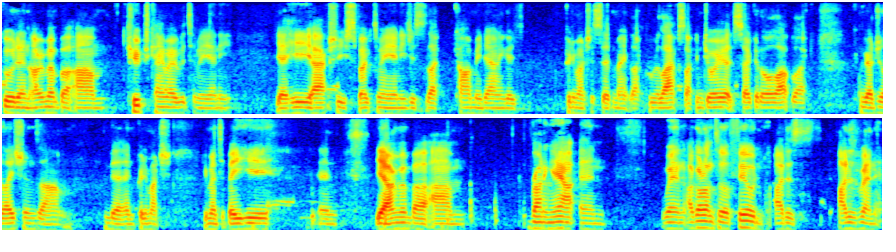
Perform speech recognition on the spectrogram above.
good, and I remember um Coops came over to me and he yeah, he actually spoke to me and he just like calmed me down. And he goes, pretty much just said, mate, like relax, like enjoy it, soak it all up, like congratulations. Um, yeah, and pretty much you're meant to be here. And yeah, I remember um, running out and when I got onto the field, I just I just went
